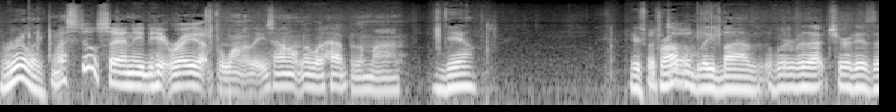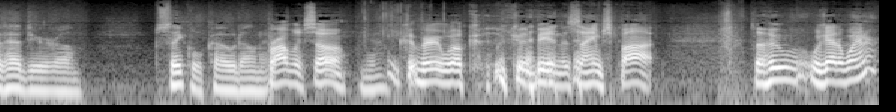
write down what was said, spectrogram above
Really? I still say I need to hit Ray up for one of these. I don't know what happened to mine. Yeah. It's But, uh, probably by wherever that shirt is that had your um, sequel code on it. Probably so. Yeah. It could very well could, could be in the same spot. So who we got a winner?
